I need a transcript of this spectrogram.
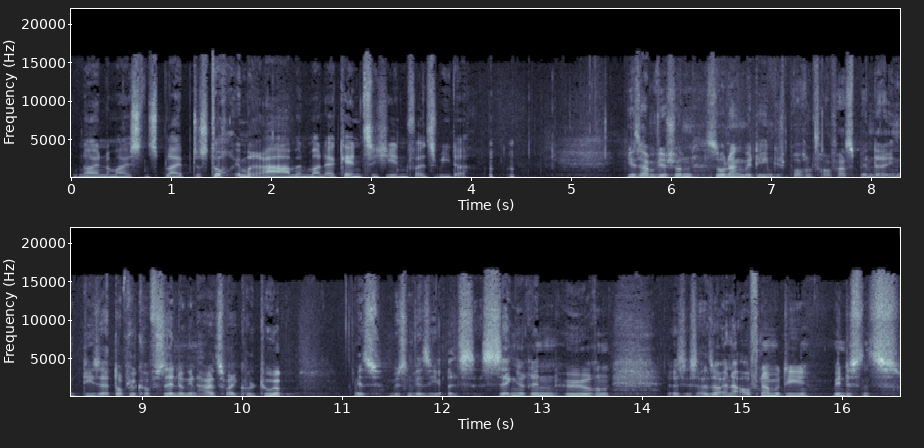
nein, meistens bleibt es doch im Rahmen. Man erkennt sich jedenfalls wieder. Jetzt haben wir schon so lange mit Ihnen gesprochen, Frau Fassbender, in dieser Doppelkopf-Sendung in H2 Kultur. Jetzt müssen wir Sie als Sängerin hören. Es ist also eine Aufnahme, die mindestens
